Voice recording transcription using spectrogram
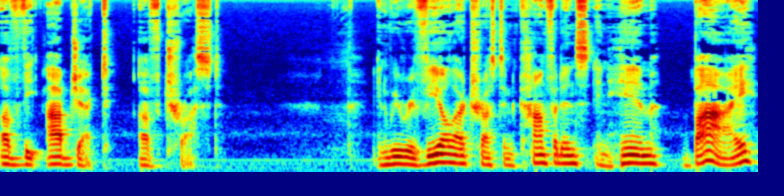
of the object of trust. And we reveal our trust and confidence in him by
